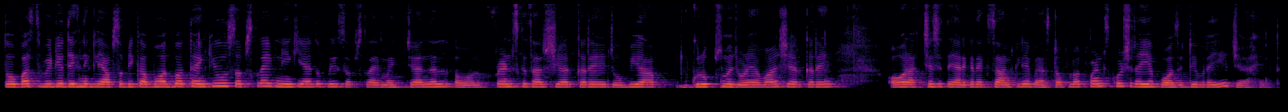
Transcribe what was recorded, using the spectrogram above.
तो बस वीडियो देखने के लिए आप सभी का बहुत बहुत थैंक यू सब्सक्राइब नहीं किया है तो प्लीज़ सब्सक्राइब माई चैनल और फ्रेंड्स के साथ शेयर करें। जो भी आप ग्रुप्स में जुड़े हैं, वहाँ शेयर करें और अच्छे से तैयारी करें एग्ज़ाम के लिए। बेस्ट ऑफ़ लक फ्रेंड्स खुश रहिए पॉजिटिव रहिए। जय हिंद।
